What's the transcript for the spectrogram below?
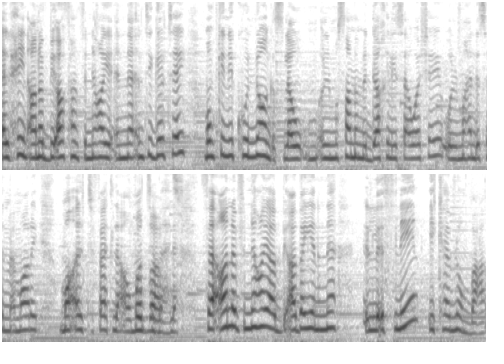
الحين أنا أبي أفهم في النهاية إن أنت قلتي ممكن يكون ناقص لو المصمم الداخلي سوى شيء والمهندس المعماري ما التفت له أو ما انتبه له. فأنا في النهاية أبي أبين انه الاثنين يكملون بعض.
